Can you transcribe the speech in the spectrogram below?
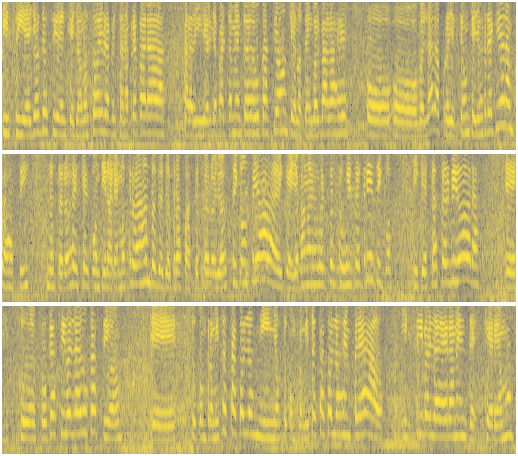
y si ellos deciden que yo no soy la persona preparada para dirigir el Departamento de Educación, que no tengo el bagaje o, o, ¿verdad? la proyección que ellos requieran, pues así nosotros es que continuaremos trabajando desde otra fase. Pero yo estoy confiada de que ellos van a ejercer su juicio crítico y que esta servidora, eh, su enfoque ha sido en la educación, eh, su compromiso está con los niños, su compromiso está con los empleados y sí verdaderamente queremos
